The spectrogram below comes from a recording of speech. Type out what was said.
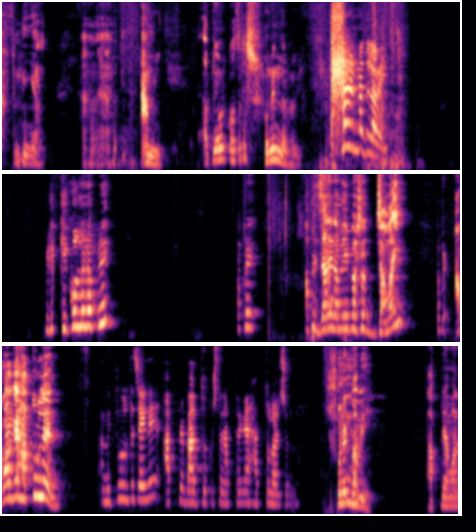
আপনি আর আমি। আপনি আমার কথাটা শোনেন না ভাবি। সারেন না দুলা ভাই এটা কি করলেন আপনি? আপনি আপনি জানেন আমি এই বাসার জামাই? আপনি আমার গায়ে হাত তুললেন? আমি তুলতে চাই নাই আপনি বাধ্য করছেন আপনার গায়ে হাত তোলার জন্য। শোনেন ভাবি আপনি আমার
